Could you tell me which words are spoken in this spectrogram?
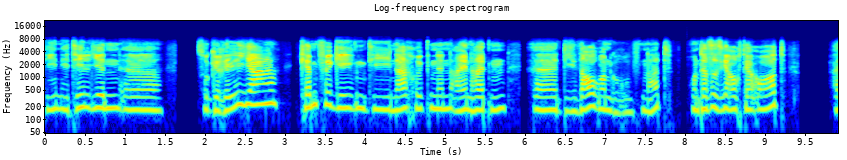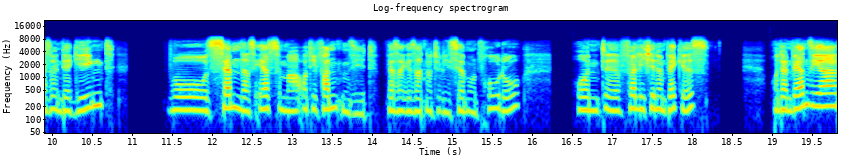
die in Italien äh, so Guerilla-Kämpfe gegen die nachrückenden Einheiten, äh, die Sauron gerufen hat. Und das ist ja auch der Ort, also in der Gegend, wo Sam das erste Mal Ottifanten sieht. Besser gesagt natürlich Sam und Frodo. Und äh, völlig hin und weg ist. Und dann werden sie ja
